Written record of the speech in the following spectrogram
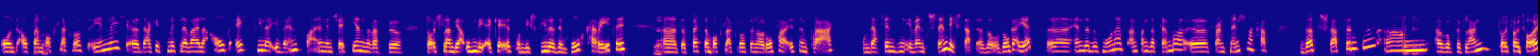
Und auch beim Boxlacrosse ähnlich. Äh, da gibt es mittlerweile auch echt viele Events, vor allem in Tschechien, was für Deutschland ja um die Ecke ist. Und die Spiele sind hochkarätig. Ja. Äh, das beste Boxlacrosse in Europa ist in Prag. Und da finden Events ständig statt. Also sogar jetzt, äh, Ende des Monats, Anfang September, Frank Menschner Cup wird stattfinden. Ähm, okay. Also bislang, toi, toi, toi.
